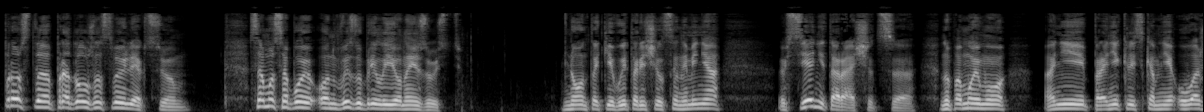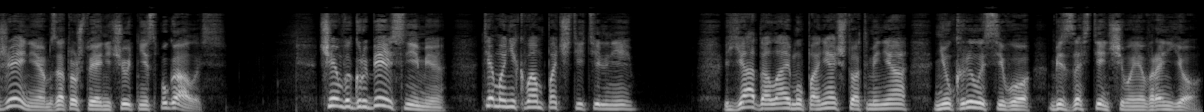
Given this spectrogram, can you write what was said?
просто продолжил свою лекцию. Само собой, он вызубрил ее наизусть. Но он таки вытаращился на меня. Все не таращатся, но, по-моему, они прониклись ко мне уважением за то, что я ничуть не испугалась. Чем вы грубее с ними, тем они к вам почтительней. Я дала ему понять, что от меня не укрылось его беззастенчивое вранье.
